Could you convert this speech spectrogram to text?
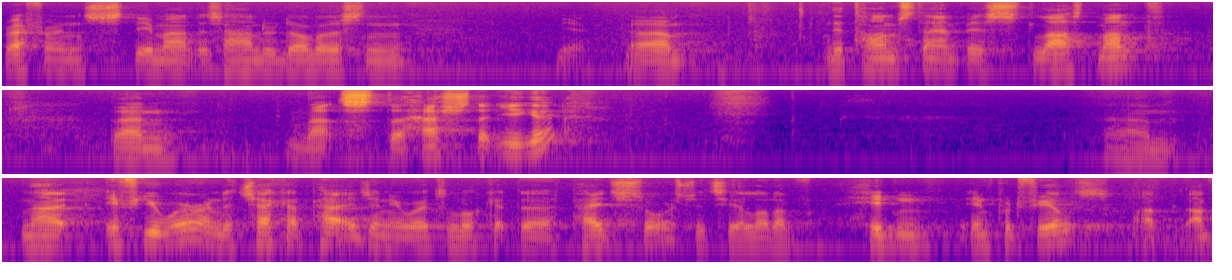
reference, the amount is $100, and yeah, um, the timestamp is last month, then that's the hash that you get. Um, now, if you were on the checkout page and you were to look at the page source, you'd see a lot of hidden input fields. I've, I've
